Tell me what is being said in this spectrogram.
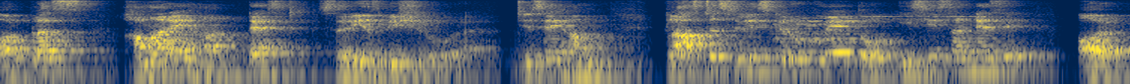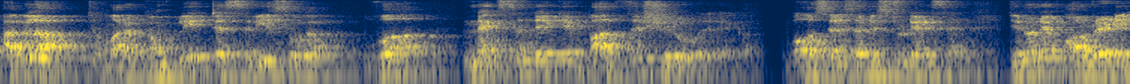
और प्लस हमारे यहाँ टेस्ट सीरीज़ भी शुरू हो रहा है, जिसे हम क्लास टेस्ट सीरीज़ के रूप में तो इसी संडे से और अगला जो हमारा कंप्लीट टेस्ट सीरीज़ होगा, वह नेक्स्ट संडे के बाद से शुरू हो जाएगा। बहुत से ऐसे स्टूडेंट्स हैं, जिन्होंने ऑलरेडी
